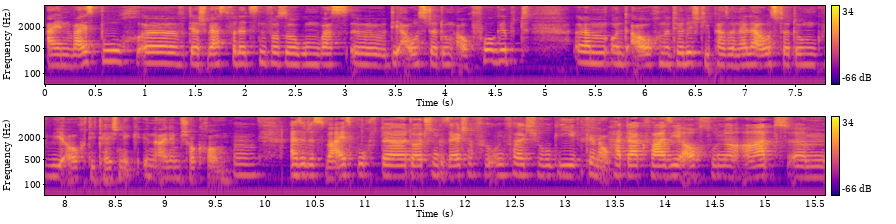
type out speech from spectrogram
ein Weißbuch äh, der Schwerstverletztenversorgung, was äh, die Ausstattung auch vorgibt. Ähm, und auch natürlich die personelle Ausstattung wie auch die Technik in einem Schockraum. Mhm. Also das Weißbuch der Deutschen Gesellschaft für Unfallchirurgie genau. hat da quasi auch so eine Art ähm,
